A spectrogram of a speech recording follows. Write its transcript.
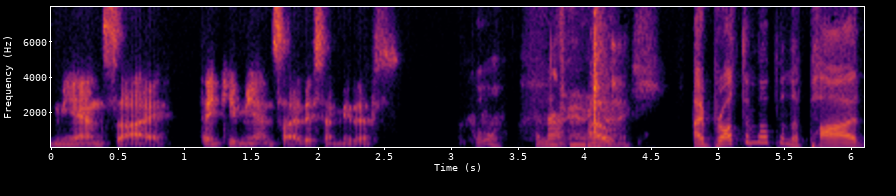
Miansai. Thank you, Miansai. They sent me this. Cool. And that- Very I- nice. I brought them up on the pod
